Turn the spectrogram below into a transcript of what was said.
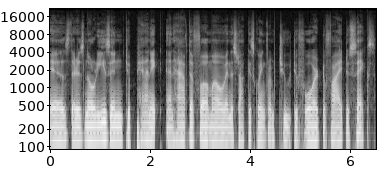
is there is no reason to panic and have the FOMO when the stock is going from 2 to 4 to 5 to 6.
